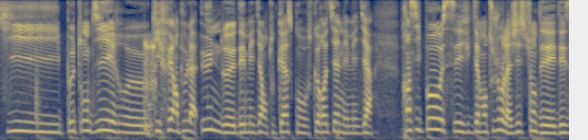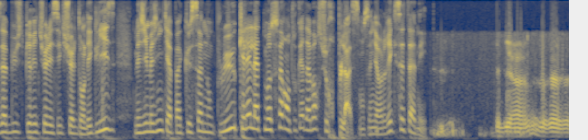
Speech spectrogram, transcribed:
qui, peut-on dire, qui fait un peu la une des médias, en tout cas ce, que retiennent les médias principaux, c'est évidemment toujours la gestion des, abus spirituels et sexuels dans l'Église, mais j'imagine qu'il n'y a pas que ça non plus. Quelle est l'atmosphère, en tout cas d'abord sur place, monseigneur Ulrich, cette année? Eh bien, euh,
